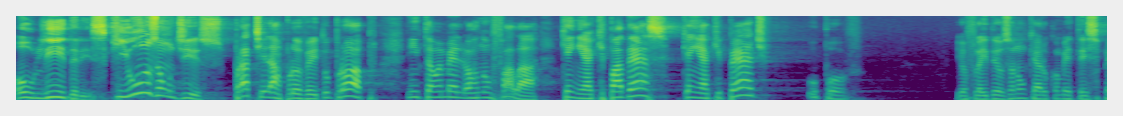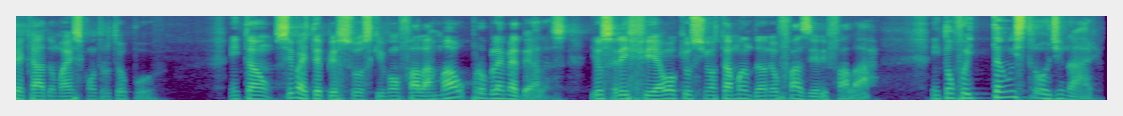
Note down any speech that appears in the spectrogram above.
ou líderes que usam disso para tirar proveito próprio, então é melhor não falar. Quem é que padece? Quem é que perde? O povo. E eu falei, Deus, eu não quero cometer esse pecado mais contra o teu povo. Então, se vai ter pessoas que vão falar mal, o problema é delas. Eu serei fiel ao que o Senhor está mandando eu fazer e falar. Então foi tão extraordinário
